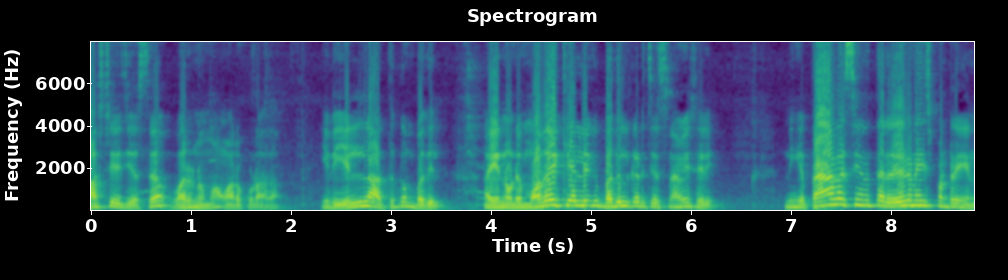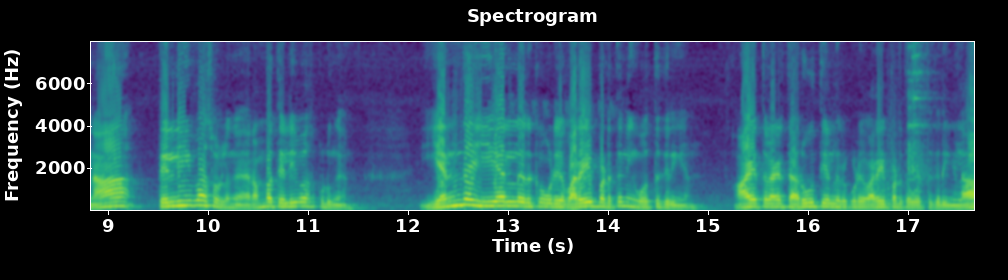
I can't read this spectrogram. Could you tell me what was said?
ஆஸ்ட்ரேஜியஸை வரணுமா வரக்கூடாதா? இது எல்லாத்துக்கும் பதில். என்னுடைய முதல் கேள்விக்கு பதில் கிடைச்சிருச்சுனாவே சரி. நீங்கள் பேலஸ்தீனத்தை ரெகனைஸ் பண்ணுறீங்கன்னா தெளிவாக சொல்லுங்கள் ரொம்ப தெளிவாக கொடுங்க. எந்த இயரில் இருக்கக்கூடிய வரைபடத்தை நீங்கள் ஒத்துக்கிறீங்க? ஆயிரத்தி தொள்ளாயிரத்தி அறுபத்தி ஏழில் இருக்கக்கூடிய வரைபடத்தை ஒத்துக்கிறீங்களா?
